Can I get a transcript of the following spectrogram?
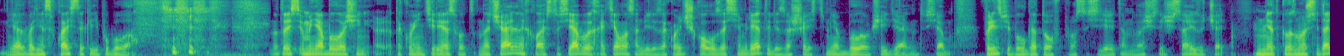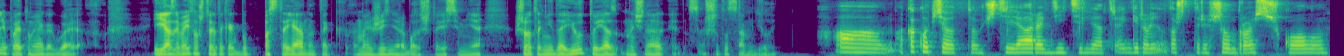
Я в одиннадцатом классе так и не побывал. Ну, то есть у меня был очень э, такой интерес вот в начальных классах. То есть я бы хотел, на самом деле, закончить школу за 7 лет или за 6. Мне было вообще идеально. То есть я, в принципе, был готов просто сидеть там 24 часа изучать. Мне такой возможности не дали, поэтому я как бы... И я заметил, что это как бы постоянно так в моей жизни работает, что если мне что-то не дают, то я начинаю э, что-то сам делать. А, а как вообще вот учителя, родители отреагировали на то, что ты решил бросить школу?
